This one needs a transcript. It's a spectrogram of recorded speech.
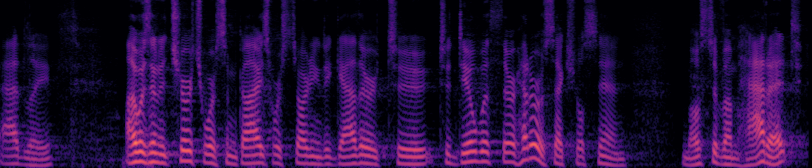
badly. I was in a church where some guys were starting to gather to, to deal with their heterosexual sin. Most of them had it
